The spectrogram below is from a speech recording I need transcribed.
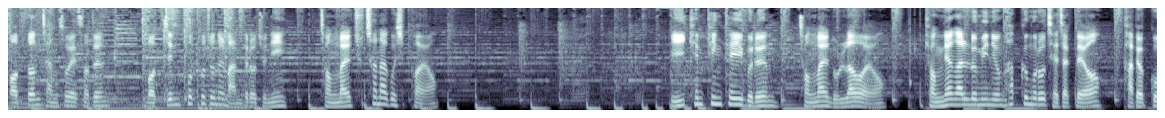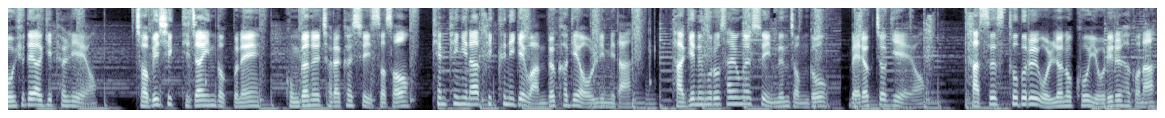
어떤 장소에서든 멋진 포토존을 만들어주니 정말 추천하고 싶어요. 이 캠핑 테이블은 정말 놀라워요. 경량 알루미늄 합금으로 제작되어 가볍고 휴대하기 편리해요. 접이식 디자인 덕분에 공간을 절약할 수 있어서 캠핑이나 피크닉에 완벽하게 어울립니다. 다기능으로 사용할 수 있는 점도 매력적이에요. 가스 스토브를 올려놓고 요리를 하거나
